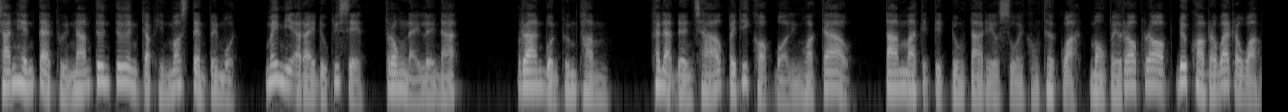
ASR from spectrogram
ฉันเห็นแต่ผืนน้ำตื้นๆ กับหินมอสเต็มไปหมด ไม่มีอะไรดูพิเศษตรงไหนเลยนะรานบ่นพึมพำขณะเดินเช้าไปที่ขอบบ่อลิงฮวก้าวตามมาติดๆดวงตาเรียวสวยของเธอกวาดมองไปรอบๆ ด้วยความระแวดระวัง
